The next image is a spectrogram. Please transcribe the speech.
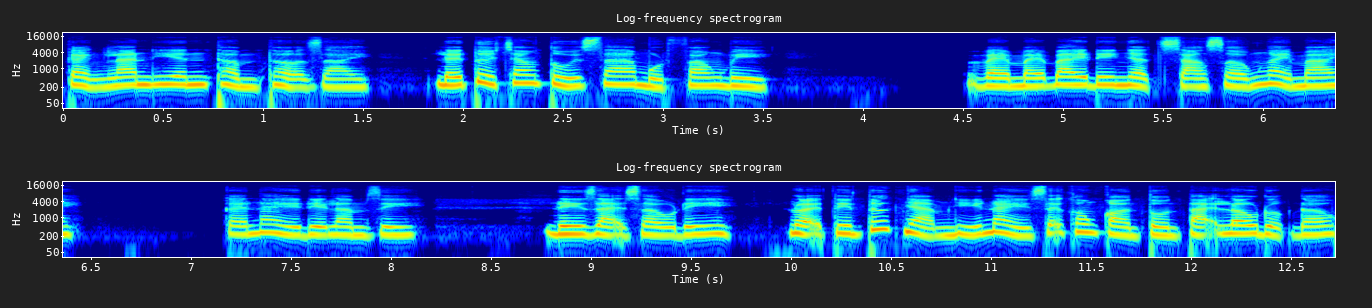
Cảnh Lan Hiên thầm thở dài, lấy từ trong túi ra một phong bì. Vé máy bay đi Nhật sáng sớm ngày mai. Cái này để làm gì? Đi dại dầu đi, loại tin tức nhảm nhí này sẽ không còn tồn tại lâu được đâu.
